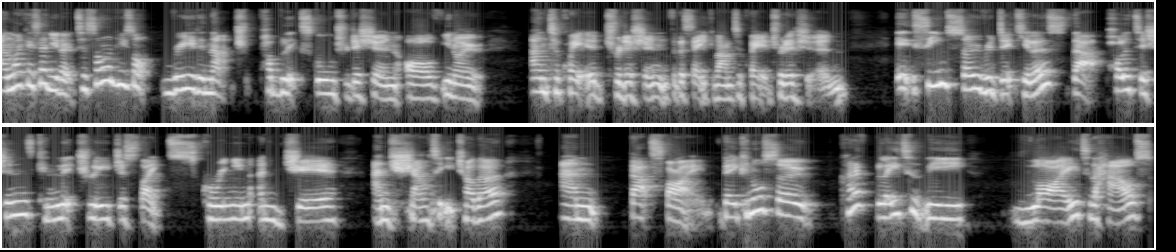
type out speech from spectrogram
And like I said, you know, to someone who's not reared in that tr- public school tradition of, you know, antiquated tradition for the sake of antiquated tradition, it seems so ridiculous that politicians can literally just like scream and jeer and shout at each other. And that's fine. They can also kind of blatantly lie to the House,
